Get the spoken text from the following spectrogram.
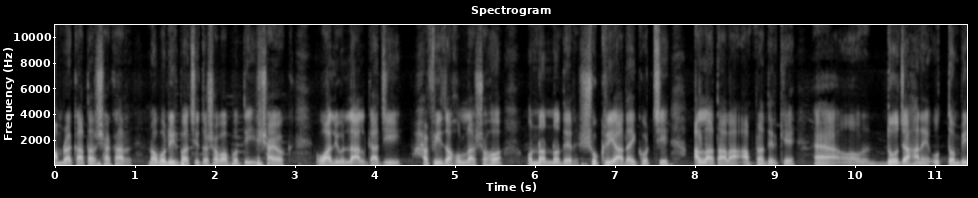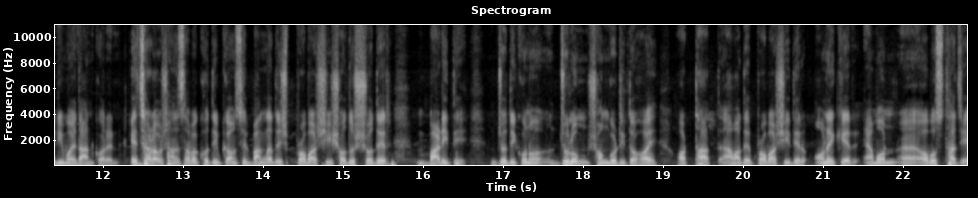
আমরা কাতার শাখার নবনির্বাচিত সভাপতি শায়ক ওয়ালিউল্লাহ আল গাজী হাফিজাহুল্লাহ সহ অন্যান্যদের সুক্রিয়া আদায় করছি। আল্লাহ তালা আপনাদেরকে দোজাহানে উত্তম বিনিময় দান করেন। এছাড়াও সানসাবা খতিব কাউন্সিল বাংলাদেশ প্রবাসী সদস্যদের বাড়িতে যদি কোনো জুলুম সংগঠিত হয়, অর্থাৎ আমাদের প্রবাসীদের অনেকের এমন অবস্থা যে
